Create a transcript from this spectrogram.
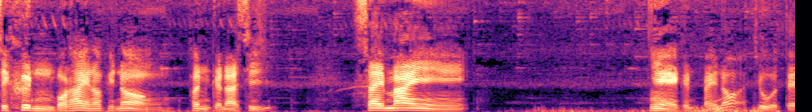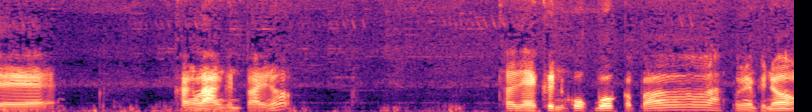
สิขึ้นบ่ได้เนาะพี่น้องเพิ่นก็น่าสิ ใส่ไม้แง่ขึ้นไปเนาะจูแต่ข้างล่างขึ้นไปเนาะถ้าจะให้ขึ้นกกบกกับป้าเป็นไงพี่น้อง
